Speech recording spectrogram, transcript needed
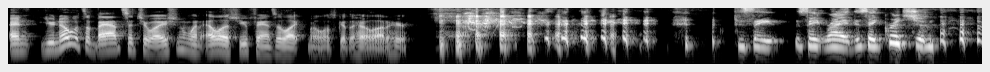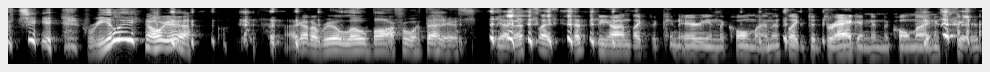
And you know it's a bad situation when LSU fans are like, "Well, let's get the hell out of here." This ain't this ain't right. This ain't Christian. really? Oh yeah. I got a real low bar for what that is. Yeah, that's like that's beyond like the canary in the coal mine. That's like the dragon in the coal mine is scared.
